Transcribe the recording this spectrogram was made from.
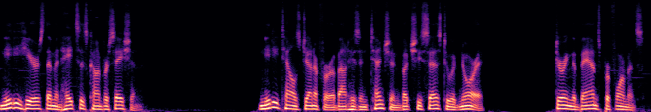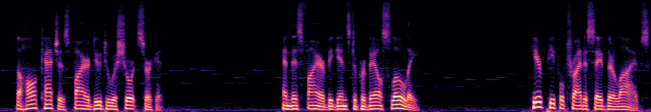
Needy hears them and hates his conversation. Needy tells Jennifer about his intention but she says to ignore it. During the band's performance, the hall catches fire due to a short circuit. And this fire begins to prevail slowly. Here people try to save their lives.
